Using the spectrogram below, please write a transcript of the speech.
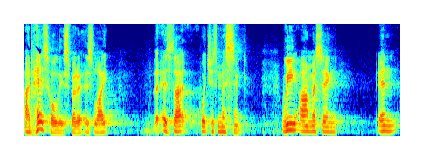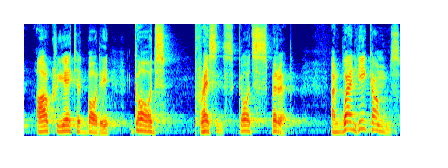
And His Holy Spirit is like, is that which is missing. We are missing in our created body God's presence, God's Spirit. And when He comes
